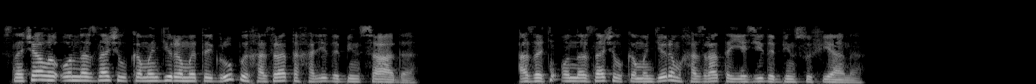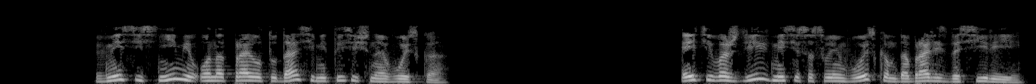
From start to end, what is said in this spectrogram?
Сначала он назначил командиром этой группы Хазрата Халида бин Саада, а затем он назначил командиром Хазрата Язида бин Суфьяна. Вместе с ними он отправил туда семитысячное войско. Эти вожди вместе со своим войском добрались до Сирии.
